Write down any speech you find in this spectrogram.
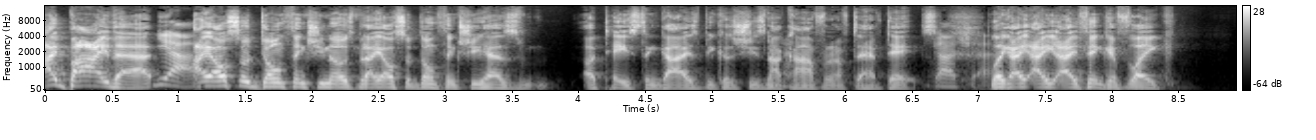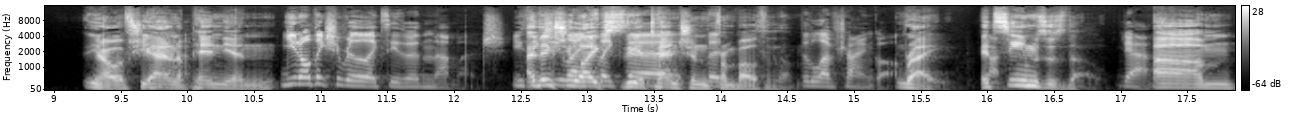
I buy that. Yeah. I also don't think she knows, but I also don't think she has a taste in guys because she's not confident enough to have taste. Gotcha. Like I I, I think if like you know if she had an opinion, You don't think she really likes either of them that much. You I think she, likes, like, the, attention from both of them. the love triangle. Right. It seems as though. Yeah. Um,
